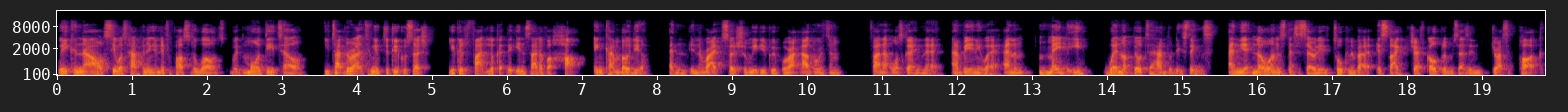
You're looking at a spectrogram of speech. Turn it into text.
We can now see what's happening in different parts of the world with more detail. You type the right thing into Google search, you could find look at the inside of a hut in Cambodia and in the right social media group or right algorithm, find out what's going there and be anywhere. And maybe we're not built to handle these things. And yet no one's necessarily talking about it. It's like Jeff Goldblum says in Jurassic Park,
